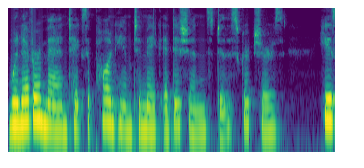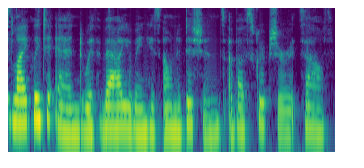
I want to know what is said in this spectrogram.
Whenever man takes upon him to make additions to the Scriptures, he is likely to end with valuing his own additions above Scripture itself.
